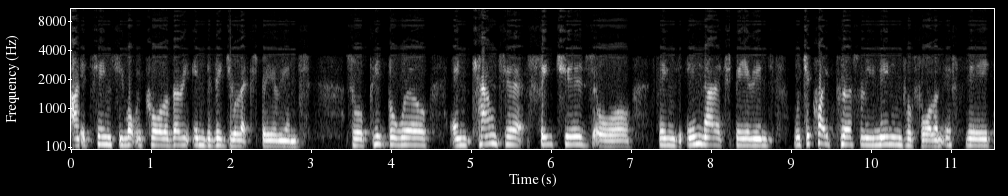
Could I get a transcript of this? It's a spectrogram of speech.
And it seems to be what we call a very individual experience. So people will encounter features or things in that experience which are quite personally meaningful for them if they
